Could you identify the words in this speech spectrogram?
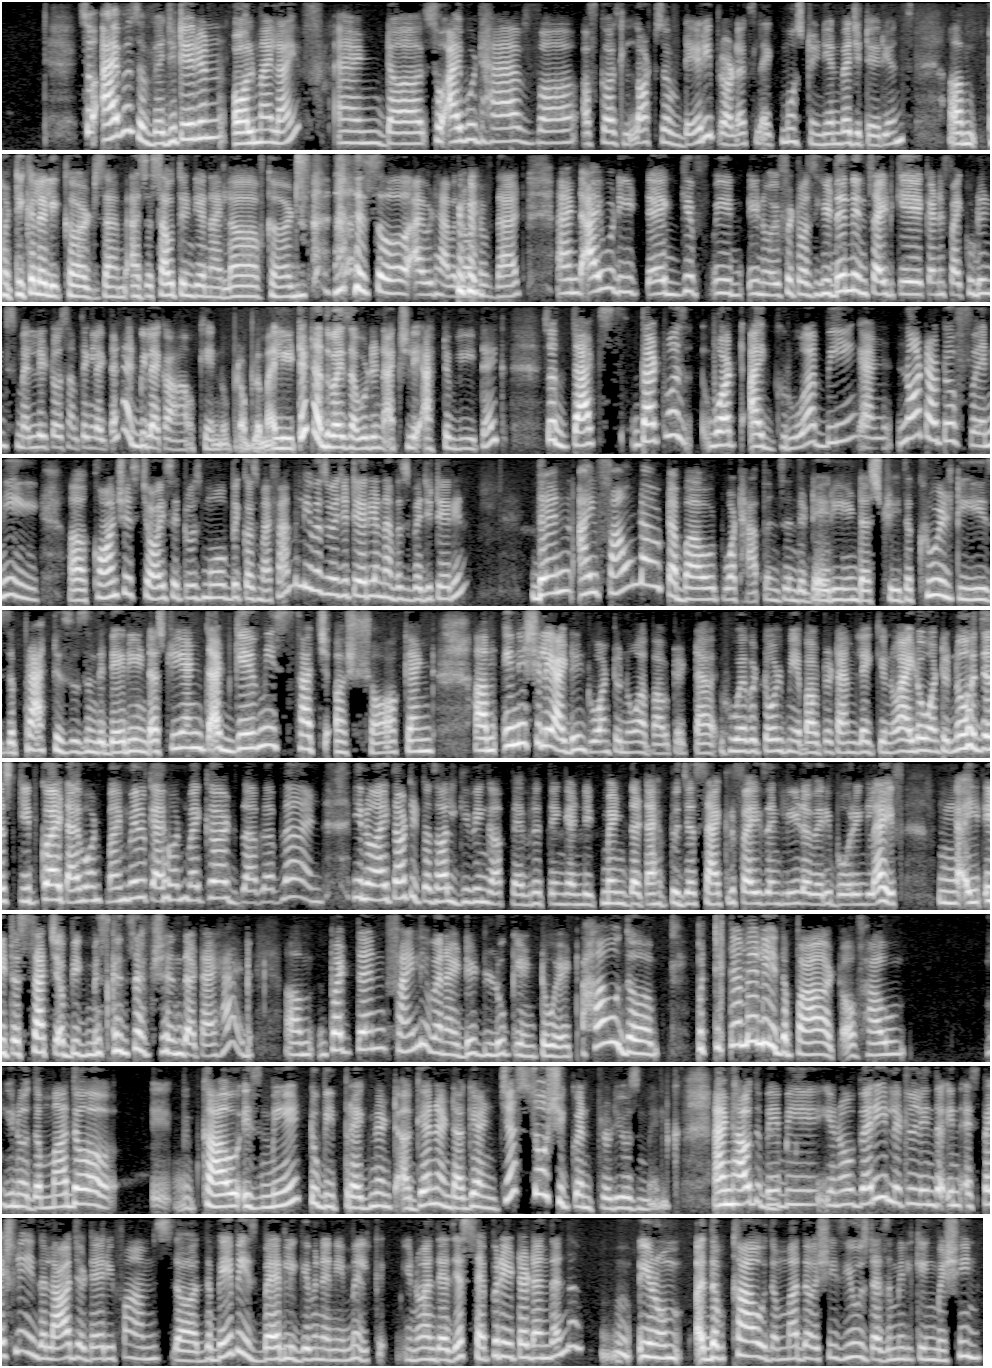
So I was a vegetarian all my life and uh, so i would have uh, of course lots of dairy products like most indian vegetarians um, particularly curds. Um, as a south indian i love curds. So i would have a lot of that. And i would eat egg if it, you know if it was hidden inside cake and if i couldn't smell it or something like that i'd be like ah okay no problem. I'll eat it. Otherwise i wouldn't actually actively eat egg. So that's that was what i grew up being. And not out of any uh, conscious choice. It was more because my family was vegetarian vegetarian i was vegetarian. Then i found out about what happens in the dairy industry the cruelties the practices in the dairy industry and that gave me such a shock. And um, initially i didn't want to know about it. Uh, whoever told me about it i'm like you know i don't want to know. Just keep quiet. I want my milk. I want my curd blah blah blah. And you know i thought it was all giving up everything and it meant that i have to just sacrifice and lead a very boring life. Mm, it, it is such a big misconception that i had um, but then finally, when I did look into it, how the particularly the part of how you know the mother eh, cow is made to be pregnant again and again just so she can produce milk and how the hmm. baby you know very little in the in especially in the larger dairy farms uh, the baby is barely given any milk you know and they're just separated and then the, you know the cow the mother she's used as a milking machine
